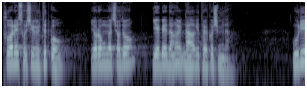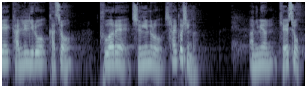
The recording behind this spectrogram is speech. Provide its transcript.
부활의 소식을 듣고 여러분과 저도 예배당을 나가게 될 것입니다. 우리의 갈릴리로 가서 부활의 증인으로 살 것인가? 아니면 계속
